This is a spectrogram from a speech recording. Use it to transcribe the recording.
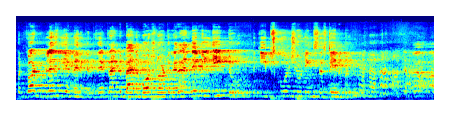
But God bless the Americans. They're trying to ban abortion altogether and they will need to to keep school shootings sustainable.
